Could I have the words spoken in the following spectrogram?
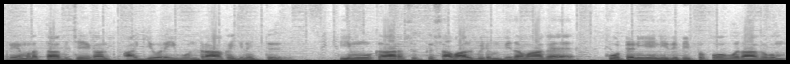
பிரேமலதா விஜயகாந்த் ஆகியோரை ஒன்றாக இணைத்து திமுக அரசுக்கு சவால் விடும் விதமாக கூட்டணியை நிரூபிக்கப் போவதாகவும்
